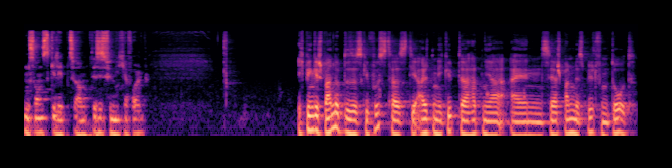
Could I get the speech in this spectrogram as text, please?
umsonst gelebt zu haben. Das ist für mich Erfolg. Ich bin gespannt, ob du das gewusst hast. Die alten Ägypter hatten ja ein sehr spannendes Bild vom Tod.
